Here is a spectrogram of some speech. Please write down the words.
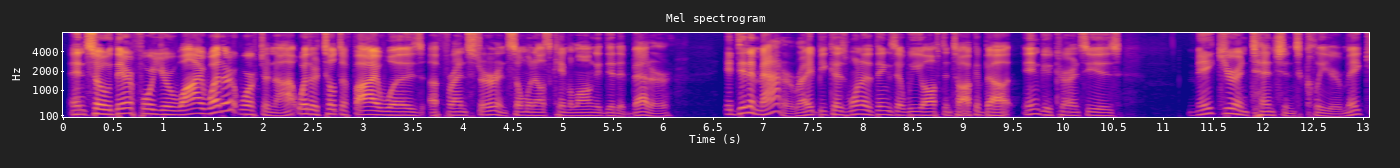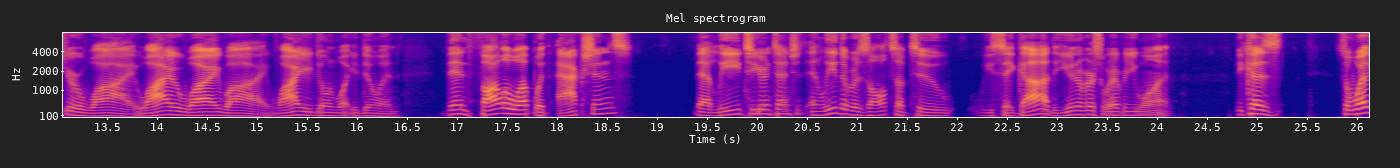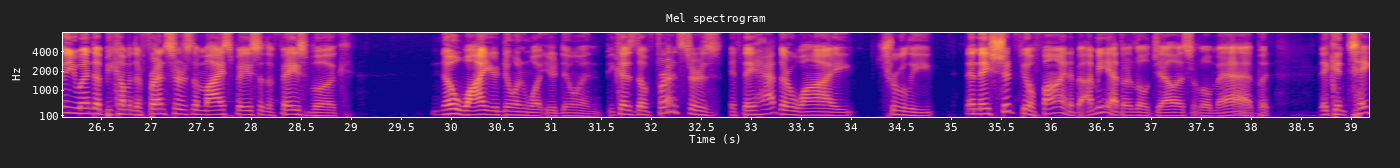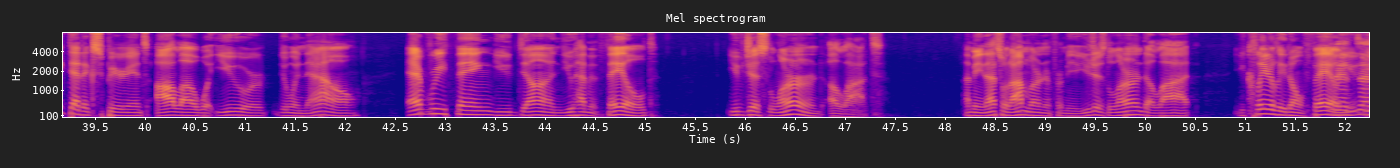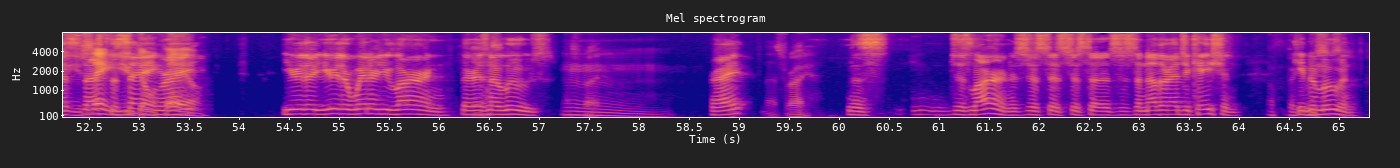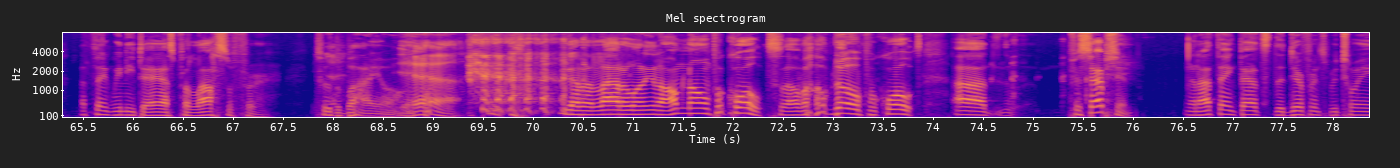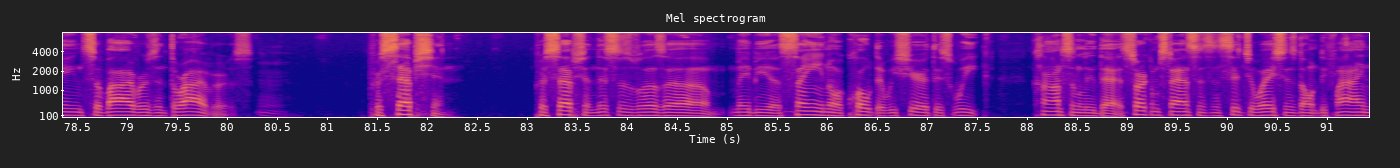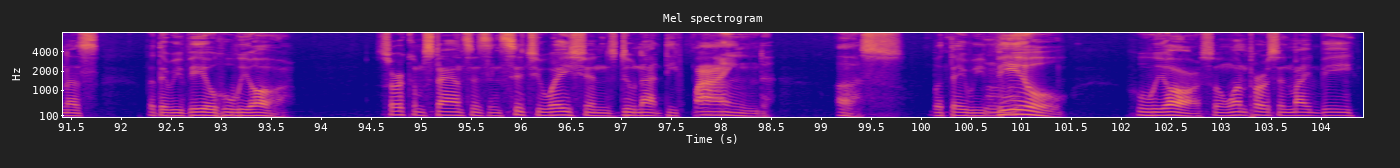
And so, therefore, your why, whether it worked or not, whether Tiltify was a friendster and someone else came along and did it better, it didn't matter, right? Because one of the things that we often talk about in good currency is make your intentions clear, make your why, why, why, why, why are you doing what you're doing? Then follow up with actions that lead to your intentions and lead the results up to, we say, God, the universe, wherever you want. Because So whether you end up becoming the Friendsters, the MySpace, or the Facebook, know why you're doing what you're doing. Because the Friendsters, if they had their why truly, then they should feel fine about. I mean, yeah, they're a little jealous or a little mad, but they can take that experience, a la what you are doing now. Everything you've done, you haven't failed. You've just learned a lot. I mean, that's what I'm learning from you. You just learned a lot. You clearly don't fail. You, That's- you that's say the you saying, don't right? fail. You either you either win or you learn. There is no lose, Mm. right? That's right. This just learn. It's just it's just a, it's just another education. Keep it s- moving. I think we need to ask philosopher to the bio. Yeah. You got a lot of you know. I'm known for quotes. I'm, known for quotes. Uh, perception, and I think that's the difference between survivors and thrivers. Perception, perception. This is was a maybe a saying or quote that we shared this week constantly. That circumstances and situations don't define us, but they reveal who we are. Circumstances and situations do not define us, but they mm-hmm. reveal who we are. So one person might be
